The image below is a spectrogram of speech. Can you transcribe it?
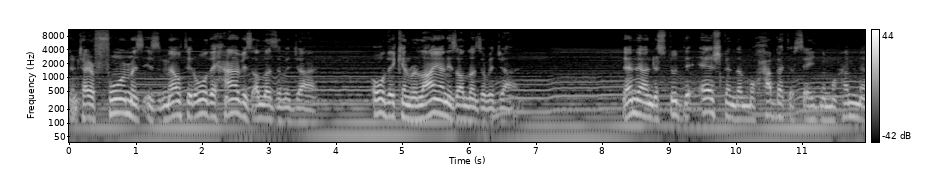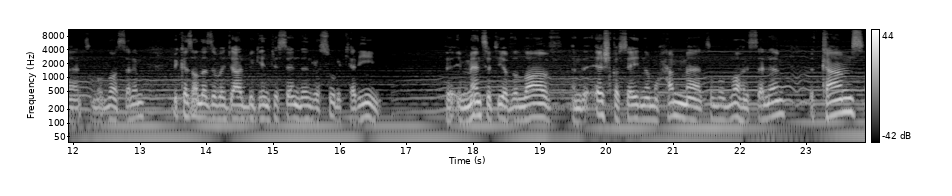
Their entire form is, is melted, all they have is Allah all they can rely on is Allah Then they understood the ishq and the muhabbat of Sayyidina Muhammad because Allah began to send in Rasul Kareem. The immensity of the love and the ishq of Sayyidina Muhammad that comes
